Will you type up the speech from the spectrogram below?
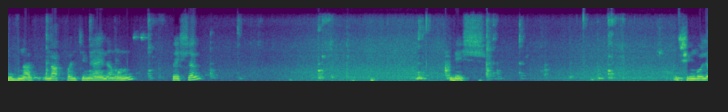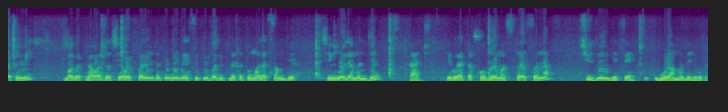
नाग नागपंचमी आहे ना म्हणून स्पेशल डिश शिंगोल्या तुम्ही बघत राहा. जर शेवटपर्यंत तुम्ही रेसिपी बघितलं तर तुम्हाला समजेल. शिंगोल्या म्हणजे काय? हे बघा आता खोबरं मस्त असं ना शिजवून घेते गुळामध्ये हे बघा.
